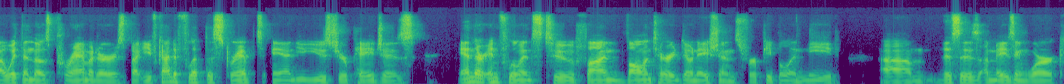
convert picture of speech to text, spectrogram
uh, within those parameters. But you've kind of flipped the script and you used your pages and their influence to fund voluntary donations for people in need. Um, this is amazing work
